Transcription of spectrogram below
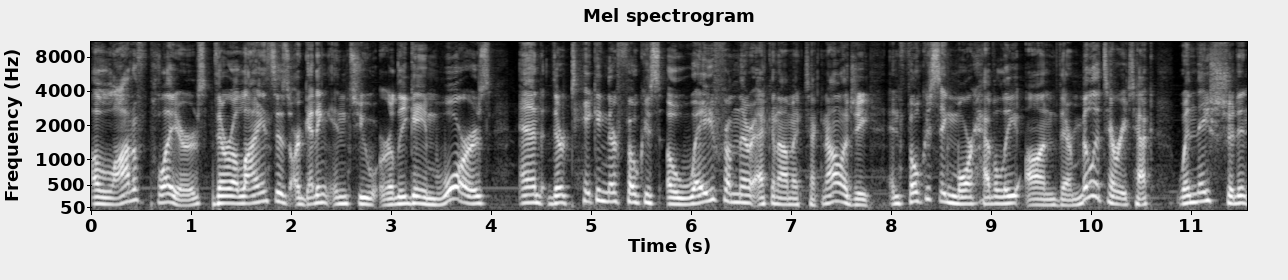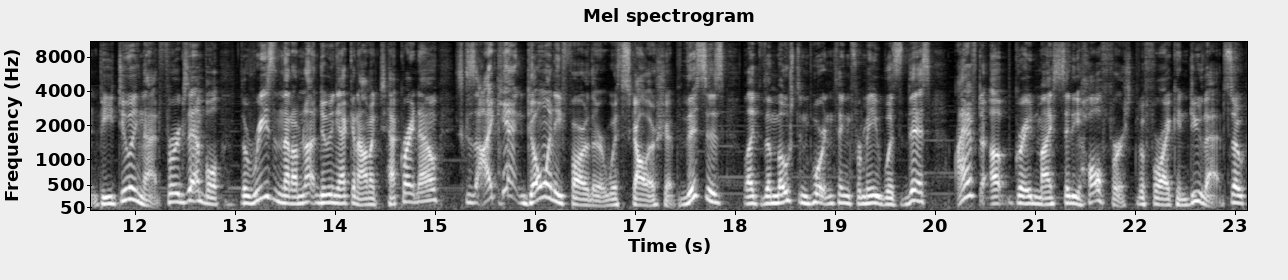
a lot of players their alliances are getting into early game wars and they're taking their focus away from their economic technology and focusing more heavily on their military tech when they shouldn't be doing that. For example the reason that I'm not doing economic tech right now is because I can't go any farther with scholarship. This is like the most important thing for me was this. I have to upgrade my city hall first before I can do that. So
